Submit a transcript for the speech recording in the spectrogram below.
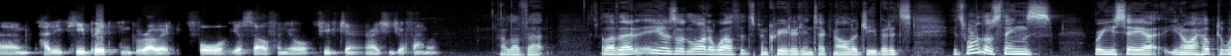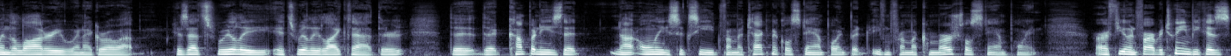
Um, how do you keep it and grow it for yourself and your future generations, your family? I love that. I love that. You know, there's a lot of wealth that's been created in technology, but it's it's one of those things where you say, uh, you know, I hope to win the lottery when I grow up, because that's really it's really like that. They're the the companies that not only succeed from a technical standpoint, but even from a commercial standpoint, are few and far between. Because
